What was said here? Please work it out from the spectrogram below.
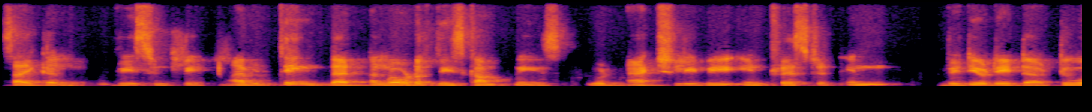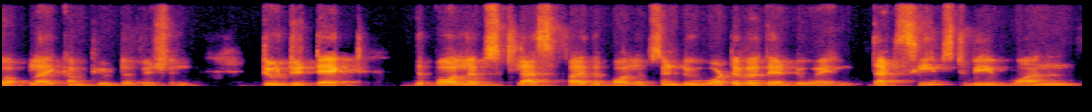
cycle recently. I would think that a lot of these companies would actually be interested in video data to apply computer vision to detect the polyps, classify the polyps, and do whatever they're doing. That seems to be one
